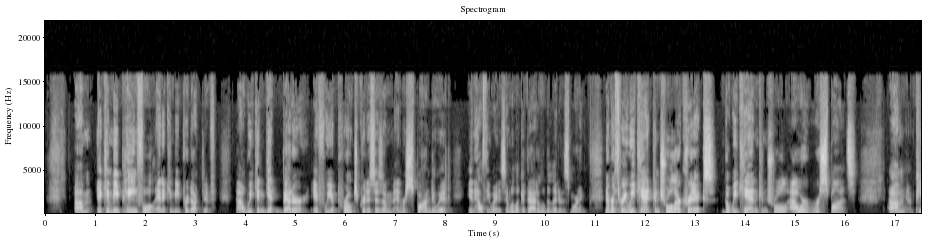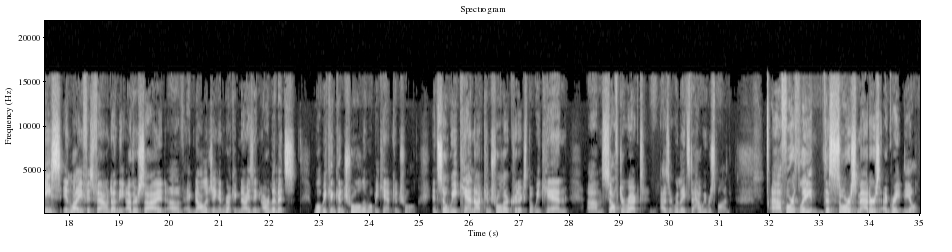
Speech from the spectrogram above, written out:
Um, it can be painful and it can be productive. Uh, we can get better if we approach criticism and respond to it in healthy ways. And we'll look at that a little bit later this morning. Number three, we can't control our critics, but we can control our response. Um, peace in life is found on the other side of acknowledging and recognizing our limits, what we can control and what we can't control. And so we cannot control our critics, but we can um, self-direct as it relates to how we respond. Uh, fourthly, the source matters a great deal.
